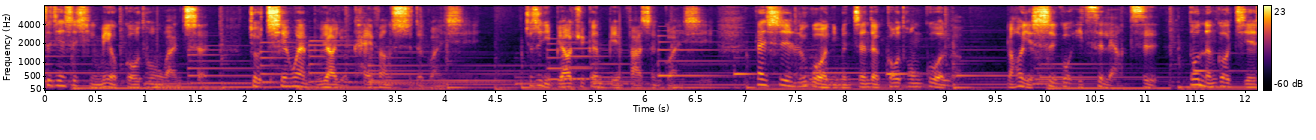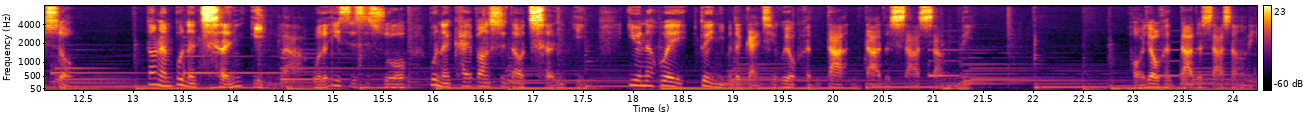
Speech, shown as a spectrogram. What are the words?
这件事情没有沟通完成，就千万不要有开放式的关系，就是你不要去跟别人发生关系。但是如果你们真的沟通过了，然后也试过一次两次都能够接受。当然不能成瘾啦！我的意思是说，不能开放式到成瘾，因为那会对你们的感情会有很大很大的杀伤力。好，要有很大的杀伤力。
